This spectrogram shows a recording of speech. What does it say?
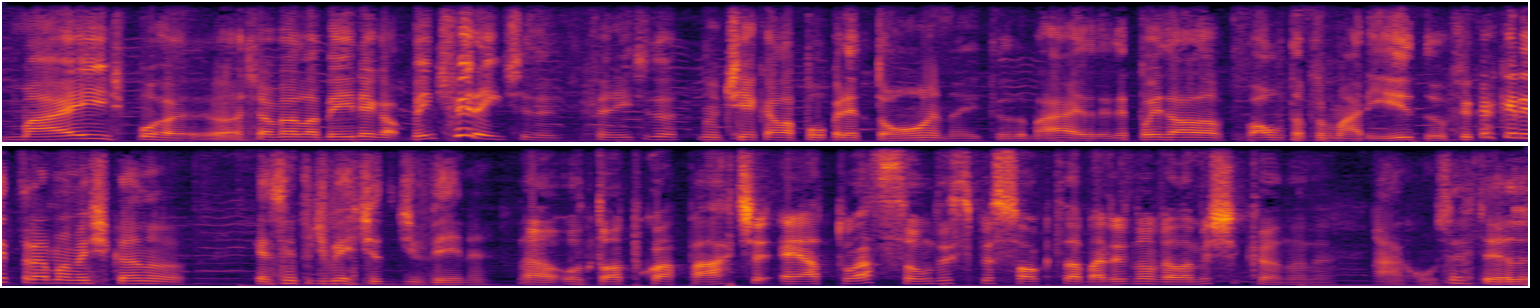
Mas, porra, eu achava ela bem legal. Bem diferente, né? Diferente do. Não tinha aquela pobretona e tudo mais. Aí depois ela volta pro marido. Fica aquele trama mexicano que é sempre divertido de ver, né? Não, um tópico à parte é a atuação desse pessoal que trabalha de novela mexicana, né? Ah, com certeza.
